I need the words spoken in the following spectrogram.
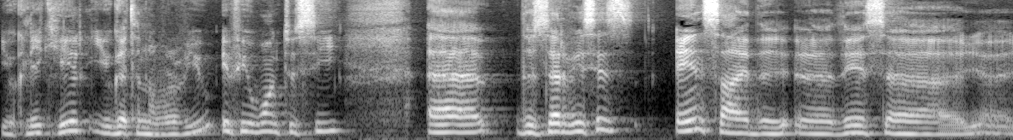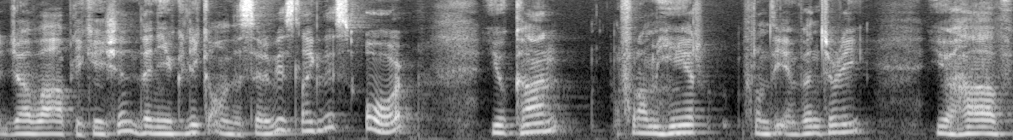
you click here, you get an overview. If you want to see uh, the services inside the, uh, this uh, Java application, then you click on the service like this, or you can from here, from the inventory, you have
